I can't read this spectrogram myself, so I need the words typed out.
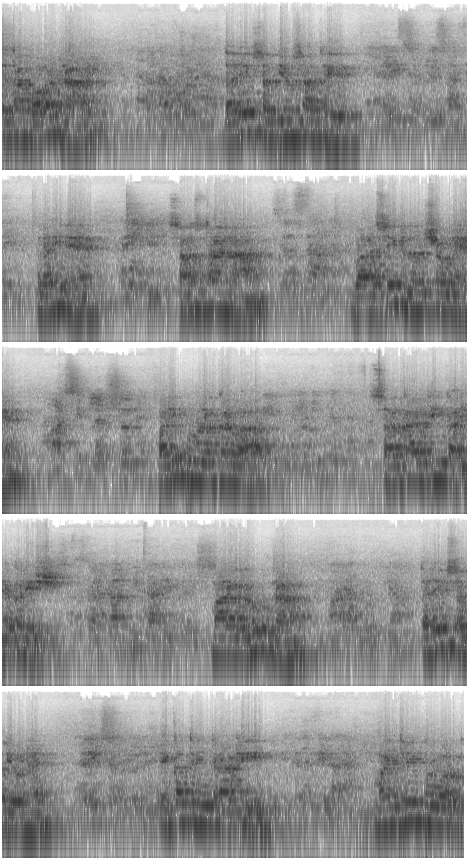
તથા બોર્ડના દરેક સભ્યો સાથે રહીને સંસ્થાના વાર્ષિક લક્ષ્યોને પરિપૂર્ણ કરવા સહકારથી કાર્ય કરીશ સરકારથી કાર્ય કરીશ. મારા ગ્રુપના મારા દરેક સભ્યોને એકત્રિત રાખી મૈત્રીપૂર્વક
